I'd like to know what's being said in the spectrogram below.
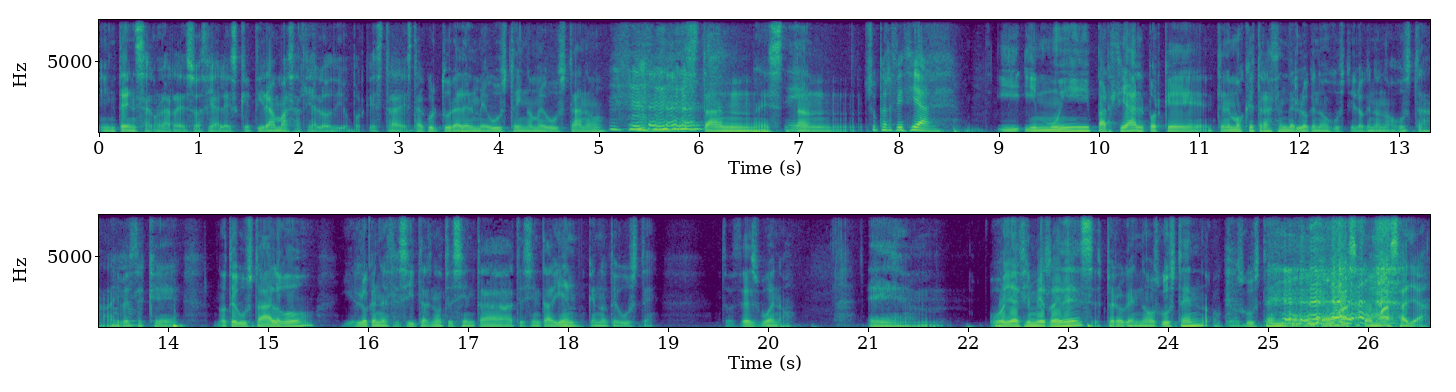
intensa con las redes sociales, que tira más hacia el odio, porque esta, esta cultura del me gusta y no me gusta, ¿no? es tan... Es Sí. tan Superficial. y, y muy parcial, porque tenemos que trascender lo que nos gusta y lo que no nos gusta. Hay veces que no te gusta algo y es lo que necesitas, ¿no? Te sienta, te sienta bien que no te guste. Entonces, bueno, eh, os voy a decir mis redes, espero que no os gusten o que os gusten o, o más, o más allá.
